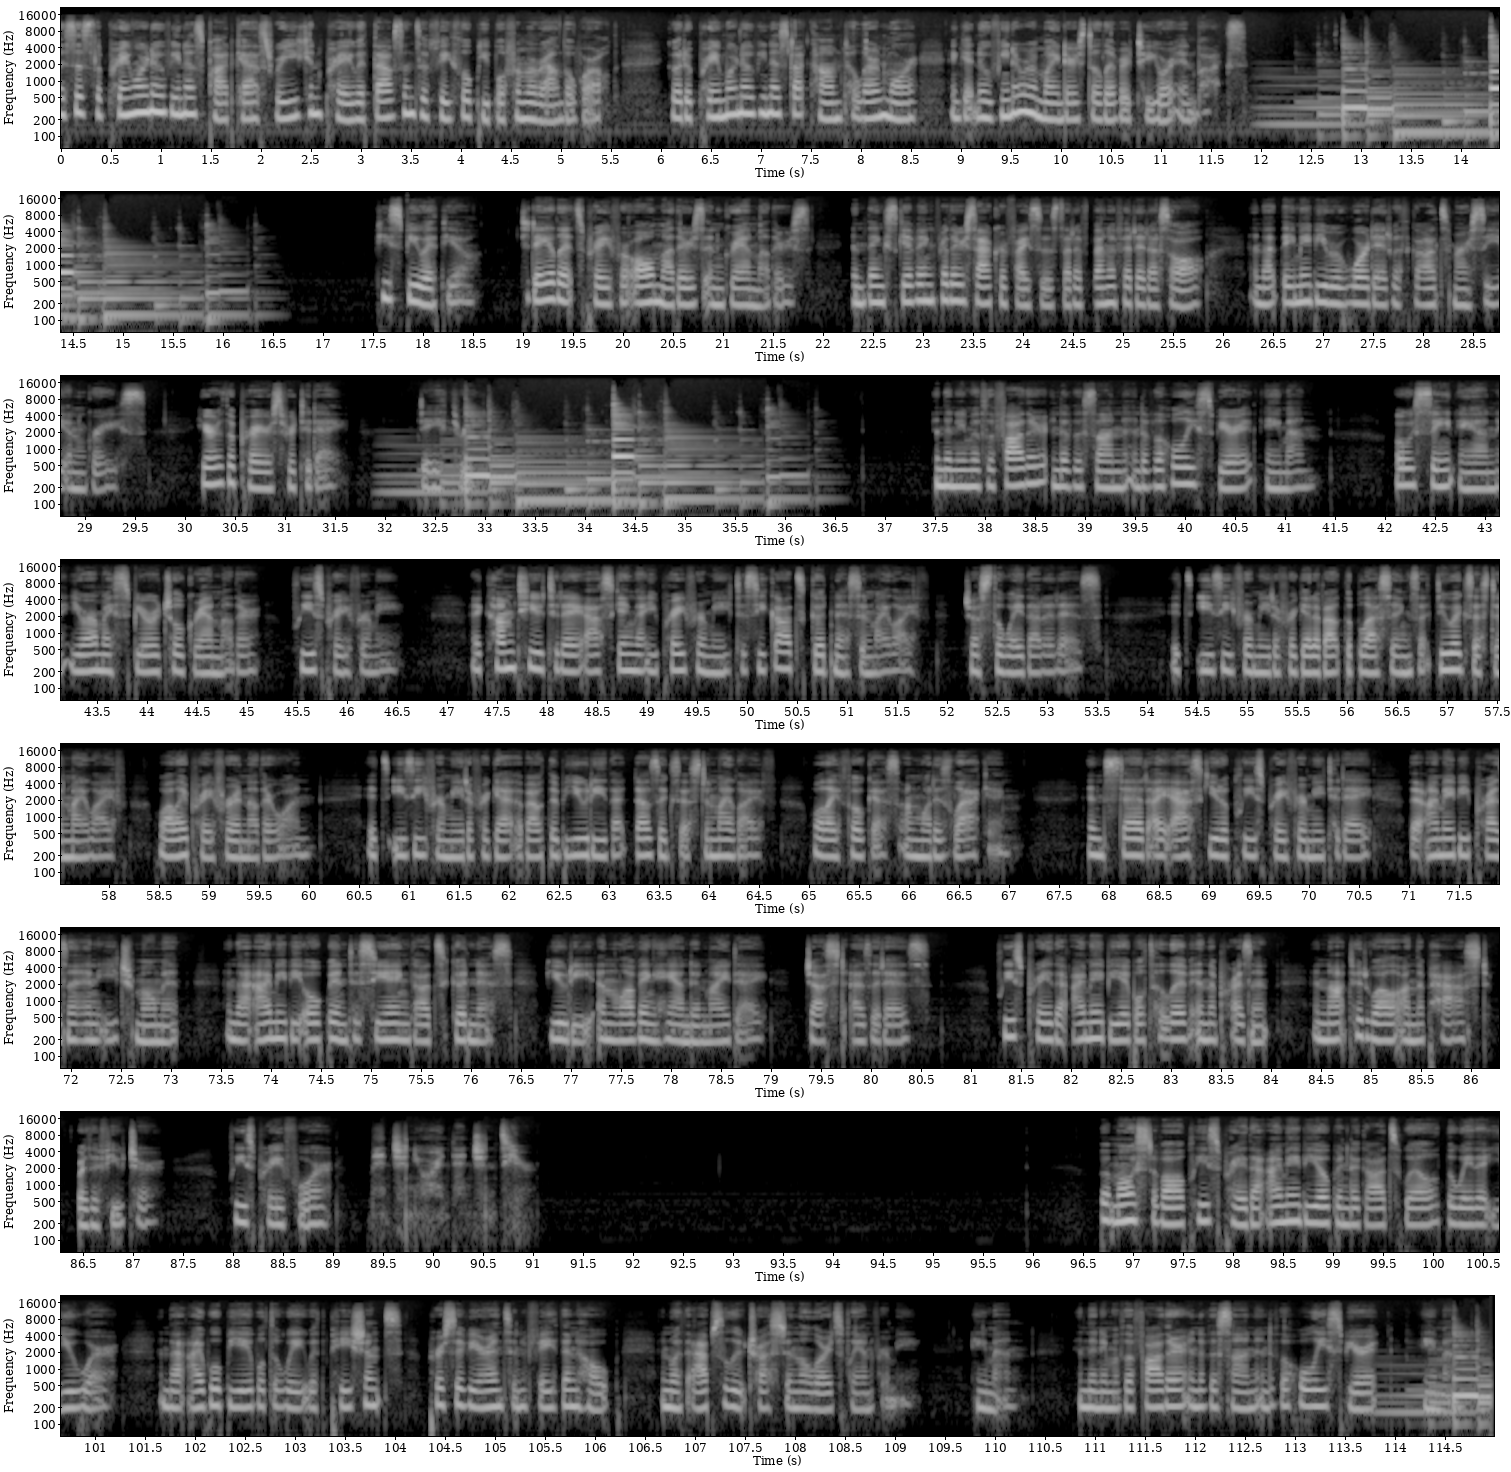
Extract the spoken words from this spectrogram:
This is the Pray More Novenas podcast where you can pray with thousands of faithful people from around the world. Go to praymorenovenas.com to learn more and get novena reminders delivered to your inbox. Peace be with you. Today, let's pray for all mothers and grandmothers, in thanksgiving for their sacrifices that have benefited us all, and that they may be rewarded with God's mercy and grace. Here are the prayers for today, day three. In the name of the Father, and of the Son, and of the Holy Spirit, amen. O Saint Anne, you are my spiritual grandmother. Please pray for me. I come to you today asking that you pray for me to see God's goodness in my life, just the way that it is. It's easy for me to forget about the blessings that do exist in my life while I pray for another one. It's easy for me to forget about the beauty that does exist in my life while I focus on what is lacking. Instead, I ask you to please pray for me today that I may be present in each moment and that I may be open to seeing God's goodness, beauty, and loving hand in my day, just as it is. Please pray that I may be able to live in the present and not to dwell on the past or the future. Please pray for mention your intentions here. But most of all, please pray that I may be open to God's will the way that you were, and that I will be able to wait with patience, perseverance, and faith and hope, and with absolute trust in the Lord's plan for me. Amen. In the name of the Father, and of the Son, and of the Holy Spirit. Amen.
